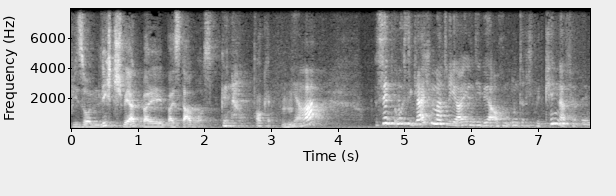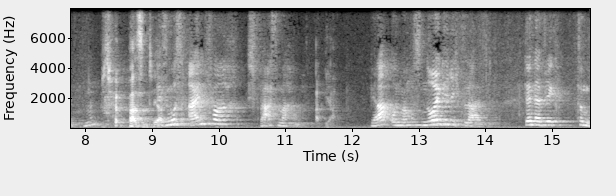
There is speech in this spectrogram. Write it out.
wie so ein Lichtschwert bei, bei Star Wars. Genau. Okay. Mhm. Ja. Es sind übrigens die gleichen Materialien, die wir auch im Unterricht mit Kindern verwenden. Passend, ja. Es muss einfach Spaß machen. Ah, ja. Ja, und man muss neugierig bleiben. Denn der Weg zum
